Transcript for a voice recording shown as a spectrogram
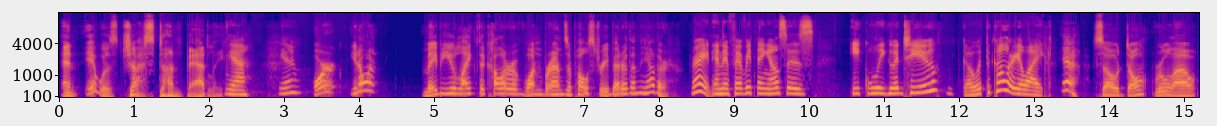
and it was just done badly. Yeah. Yeah. Or, you know what? Maybe you like the color of one brand's upholstery better than the other. Right. And if everything else is equally good to you, go with the color you like. Yeah. So don't rule out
